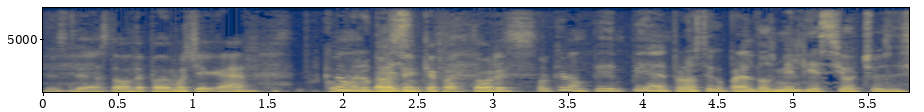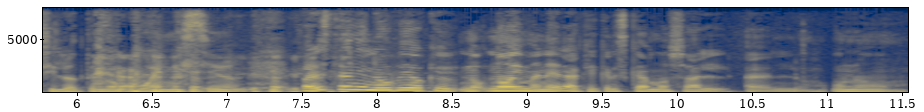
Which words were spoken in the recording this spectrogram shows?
Este, ¿Hasta dónde podemos llegar? ¿Por qué no ¿Con base en qué factores? ¿Por qué no piden, piden el pronóstico para el 2018? Es decir, lo tengo buenísimo. para este año no veo que, no, no hay manera que crezcamos al, al uno,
